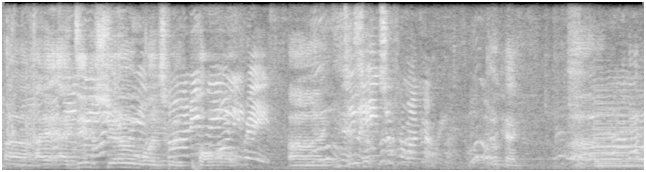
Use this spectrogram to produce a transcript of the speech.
Uh, I, I did a show once with Paul. Uh, yeah, Do so, Angel Montgomery. Okay. Uh,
